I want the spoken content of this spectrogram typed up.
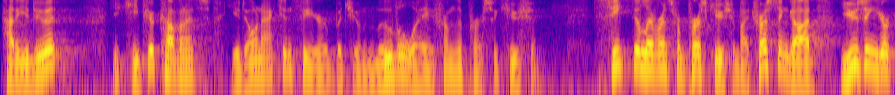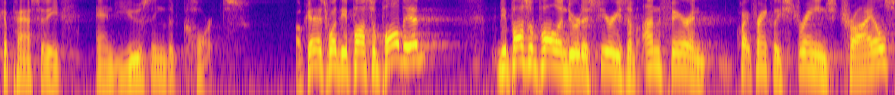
How do you do it? You keep your covenants, you don't act in fear, but you move away from the persecution. Seek deliverance from persecution by trusting God, using your capacity, and using the courts. Okay, that's what the Apostle Paul did. The Apostle Paul endured a series of unfair and, quite frankly, strange trials,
